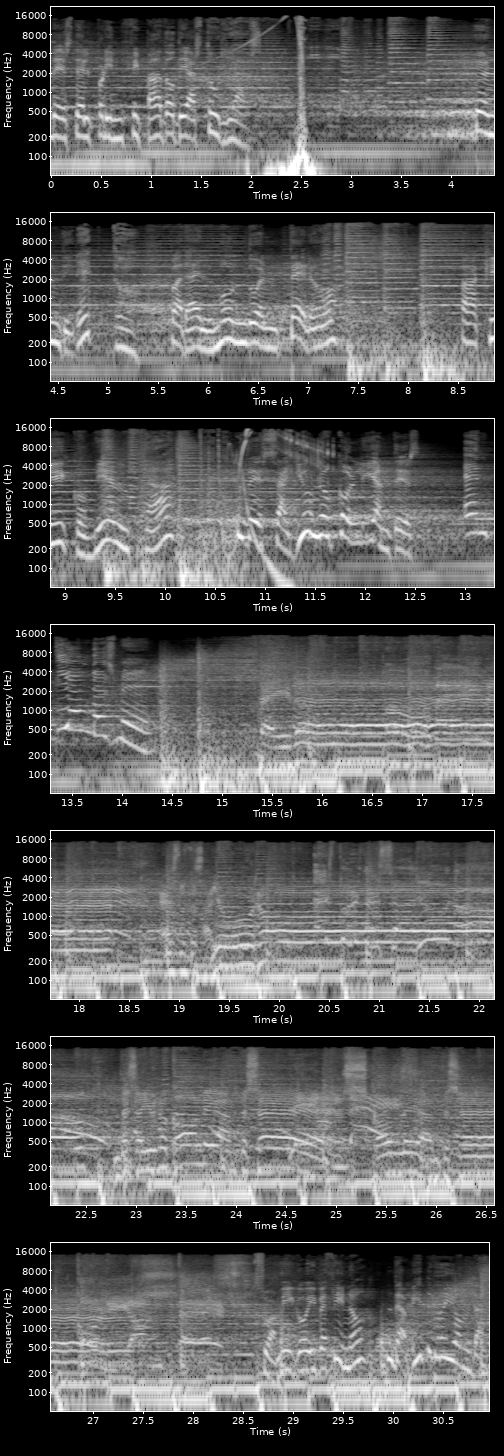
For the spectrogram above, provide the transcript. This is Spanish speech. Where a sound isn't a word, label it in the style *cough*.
desde el Principado de Asturias. En directo para el mundo entero. Aquí comienza Desayuno con liantes. ¡Entiéndesme! Baby. Esto es desayuno. Esto es desayuno. Desayuno con liantes. Con liantes. Su amigo y vecino, David Rionda.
